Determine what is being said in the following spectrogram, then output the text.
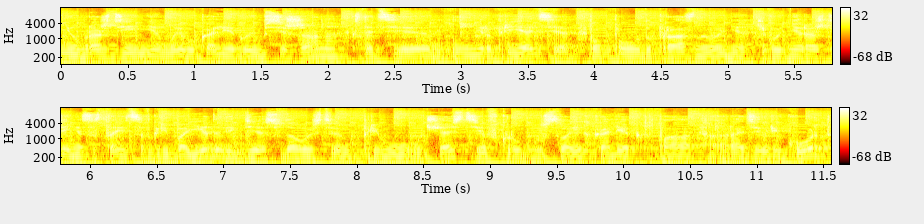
днем рождения моего коллегу МС Жана. Кстати, мероприятие по поводу празднования его дня рождения состоится в Грибоедове, где я с удовольствием приму участие в кругу своих коллег по радио Рекорд.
